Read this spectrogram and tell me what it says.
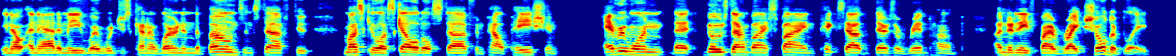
you know anatomy where we're just kind of learning the bones and stuff to musculoskeletal stuff and palpation everyone that goes down my spine picks out that there's a rib hump underneath my right shoulder blade.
